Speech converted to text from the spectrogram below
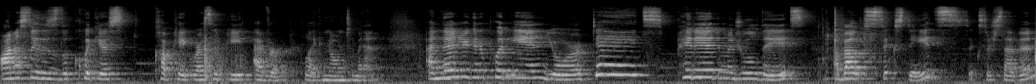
Honestly, this is the quickest cupcake recipe ever, like known to man. And then you're gonna put in your dates, pitted medjool dates, about six dates, six or seven,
